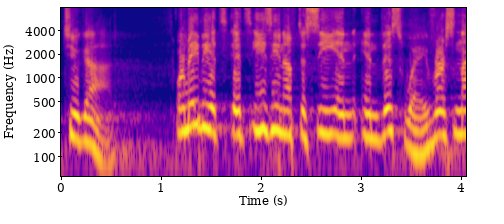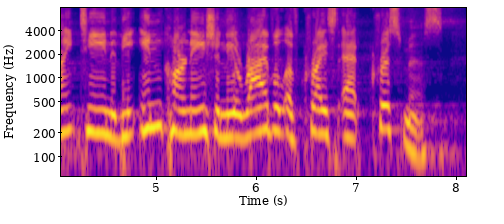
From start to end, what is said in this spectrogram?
to God. Or maybe it's, it's easy enough to see in, in this way. Verse 19, the incarnation, the arrival of Christ at Christmas,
